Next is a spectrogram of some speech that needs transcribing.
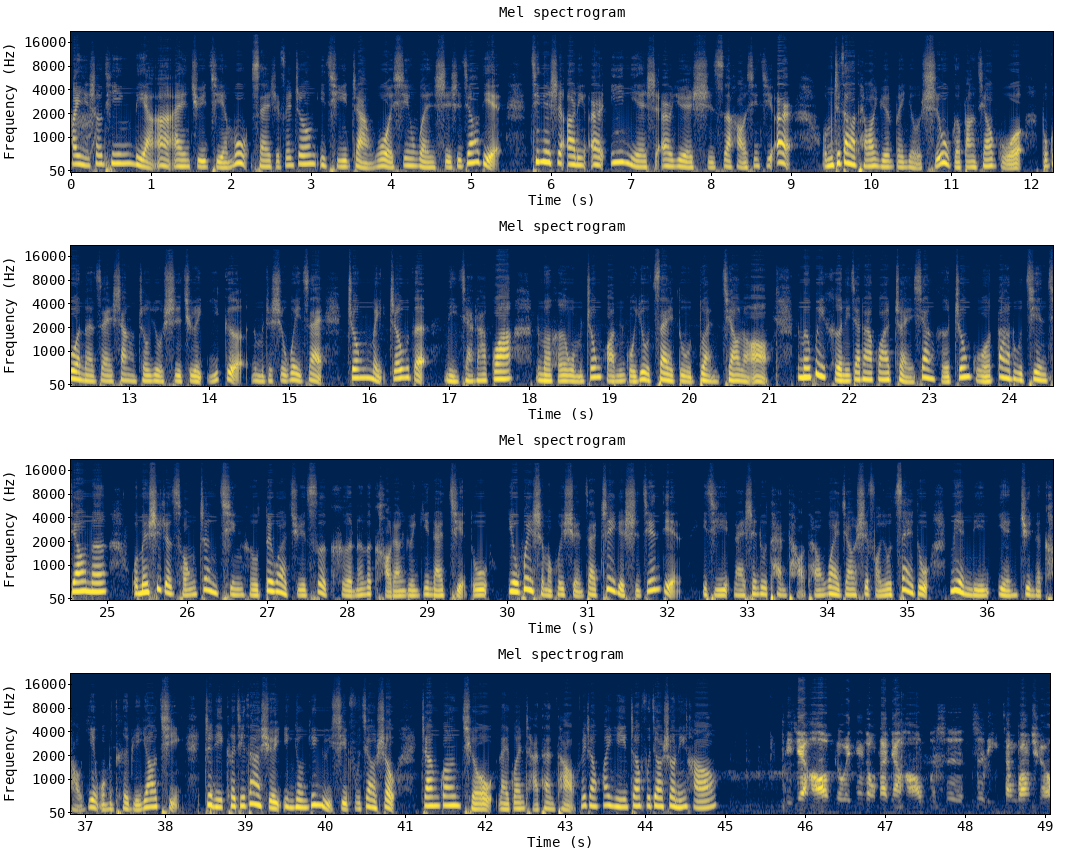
欢迎收听两岸 ING 节目，三十分钟一起掌握新闻时事焦点。今天是二零二一年十二月十四号，星期二。我们知道台湾原本有十五个邦交国，不过呢，在上周又失去了一个。那么这是位在中美洲的尼加拉瓜，那么和我们中华民国又再度断交了哦。那么为何尼加拉瓜转向和中国大陆建交呢？我们试着从政情和对外决策可能的考量原因来解读。又为什么会选在这个时间点，以及来深入探讨台湾外交是否又再度面临严峻的考验？我们特别邀请智理科技大学应用英语系副教授张光球来观察探讨。非常欢迎张副教授，您好。丽姐好，各位听众大家好，我是智理张光球。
